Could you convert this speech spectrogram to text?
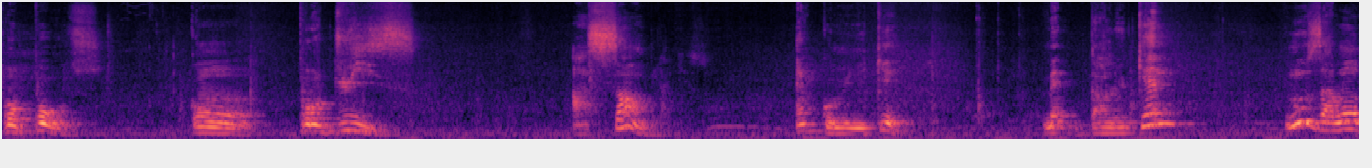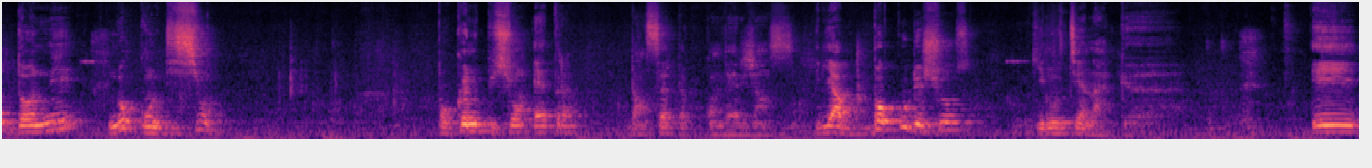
propose qu'on produise ensemble un communiqué, mais dans lequel nous allons donner nos conditions pour que nous puissions être dans cette convergence. Il y a beaucoup de choses qui nous tiennent à cœur. Et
